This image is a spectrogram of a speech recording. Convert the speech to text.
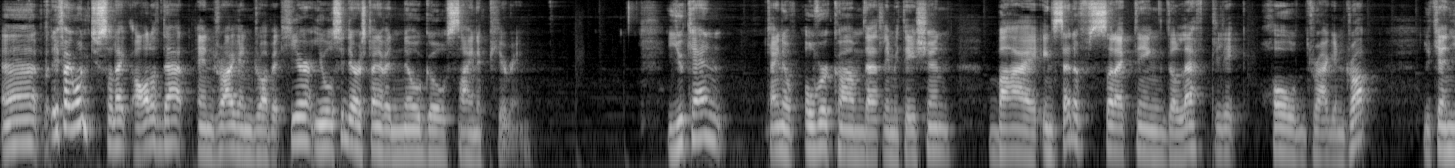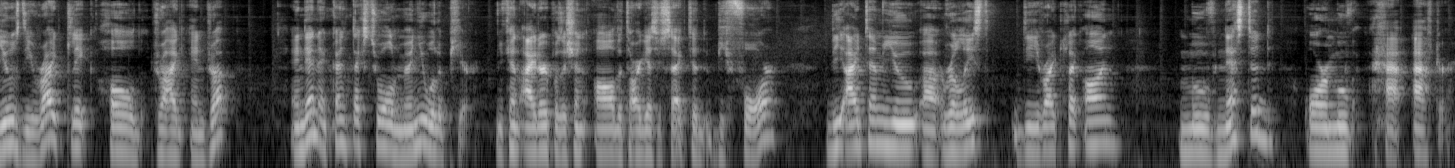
Uh, but if I want to select all of that and drag and drop it here, you will see there's kind of a no-go sign appearing. You can kind of overcome that limitation by, instead of selecting the left click, hold, drag and drop, you can use the right click, hold, drag and drop, and then a contextual menu will appear. You can either position all the targets you selected before the item you uh, released the right click on, move nested, or move after.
